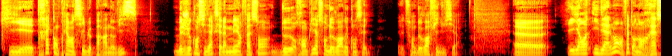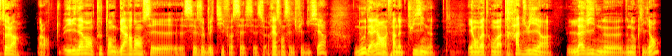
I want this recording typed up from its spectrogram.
qui est très compréhensible par un novice, ben je considère que c'est la meilleure façon de remplir son devoir de conseil, son devoir fiduciaire. Euh, et en- idéalement, en fait, on en reste là. Alors, évidemment, tout en gardant ces, objectifs, ces, ces responsabilités fiduciaires, nous, derrière, on va faire notre cuisine. Et on va, traduire l'avis de, nos- clients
